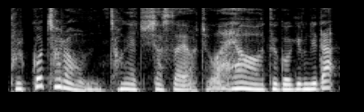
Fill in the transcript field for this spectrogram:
불꽃처럼 정해주셨어요. 좋아요. 두 곡입니다.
